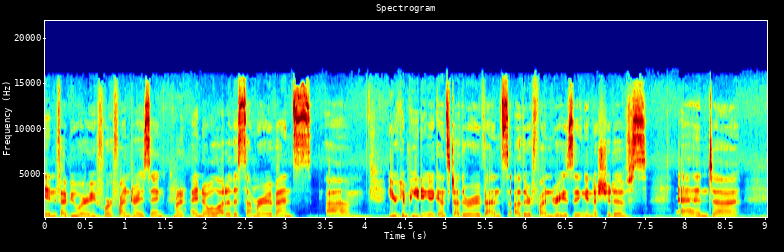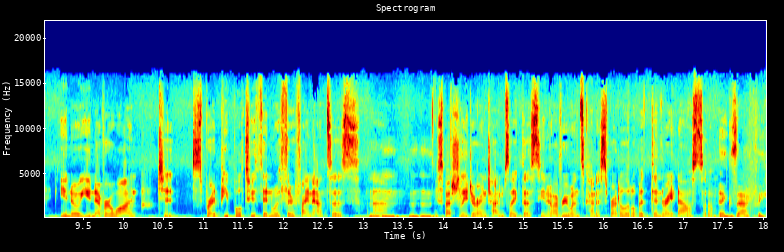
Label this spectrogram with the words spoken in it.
in February for fundraising. Right. I know a lot of the summer events, um, you're competing against other events, other fundraising initiatives, and uh, you know, you never want to spread people too thin with their finances, um, especially during times like this. You know, everyone's kind of spread a little bit thin right now, so. Exactly.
